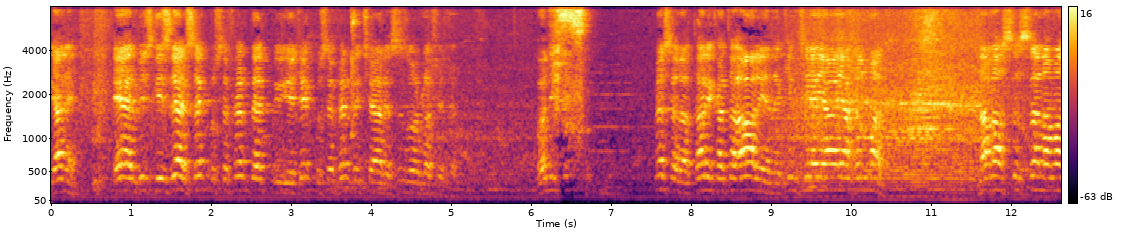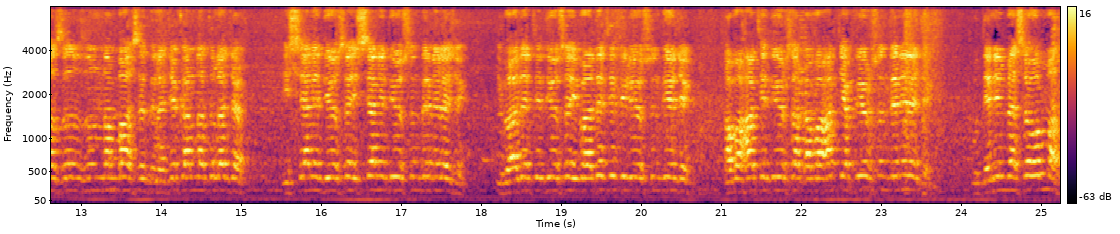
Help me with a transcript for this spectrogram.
Yani eğer biz gizlersek bu sefer dert büyüyecek, bu sefer de çaresi zorlaşacak. Onun için mesela tarikata aliyede kimseye yağ yakılmaz. Namazsızsa namazsızlığından bahsedilecek, anlatılacak. İsyan ediyorsa isyan ediyorsun denilecek. İbadet ediyorsa ibadet ediliyorsun diyecek. Kabahat ediyorsa kabahat yapıyorsun denilecek. Bu denilmese olmaz.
